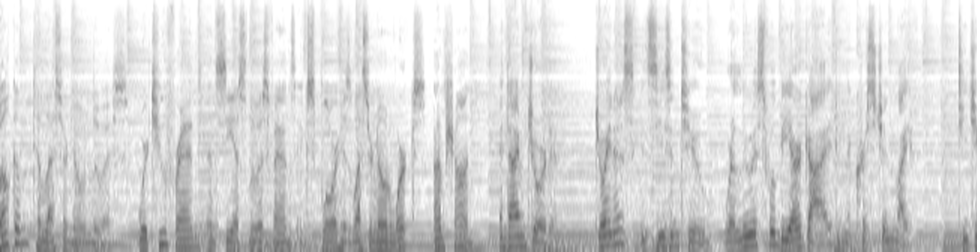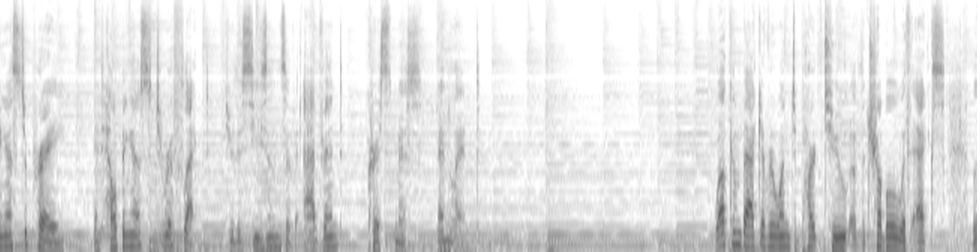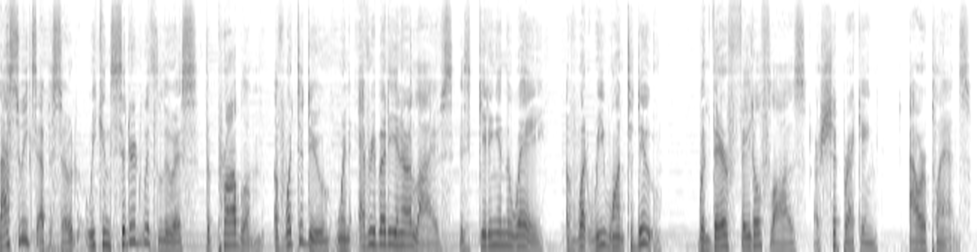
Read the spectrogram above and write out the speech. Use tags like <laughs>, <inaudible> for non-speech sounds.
Welcome to Lesser Known Lewis, where two friends and C.S. Lewis fans explore his lesser known works. I'm Sean. And I'm Jordan. Join us in season two, where Lewis will be our guide in the Christian life, teaching us to pray and helping us to reflect through the seasons of Advent, Christmas, and Lent. Welcome back, everyone, to part two of The Trouble with X. Last week's episode, we considered with Lewis the problem of what to do when everybody in our lives is getting in the way of what we want to do, when their fatal flaws are shipwrecking our plans.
